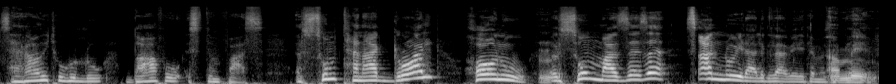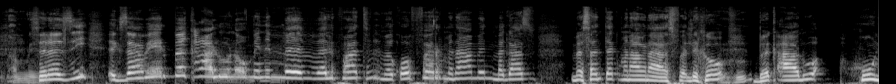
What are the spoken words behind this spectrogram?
ሰራዊቱ ሁሉ በአፉ እስትንፋስ እርሱም ተናግሯል ሆኑ እርሱም ማዘዘ ጸኑ ይላል እግዚአብሔር የተመሰገነ። ስለዚህ እግዚአብሔር በቃሉ ነው ምንም መልፋት መቆፈር ምናምን መጋዝ መሰንጠቅ ምናምን አያስፈልገውም። በቃሉ ሁን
